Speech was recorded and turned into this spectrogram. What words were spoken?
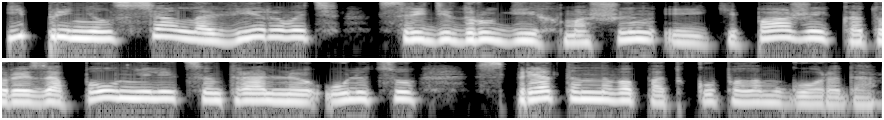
и принялся лавировать среди других машин и экипажей, которые заполнили центральную улицу, спрятанного под куполом города.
